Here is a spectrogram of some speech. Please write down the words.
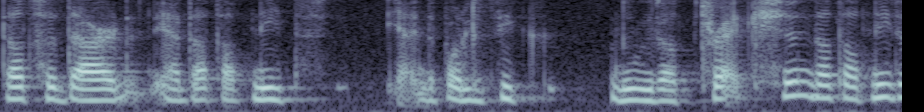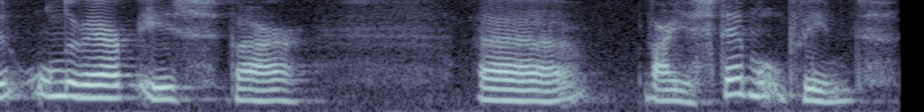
dat ze daar, ja, dat dat niet, ja, in de politiek noem je dat traction, dat dat niet een onderwerp is waar, uh, waar je stemmen op wint.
